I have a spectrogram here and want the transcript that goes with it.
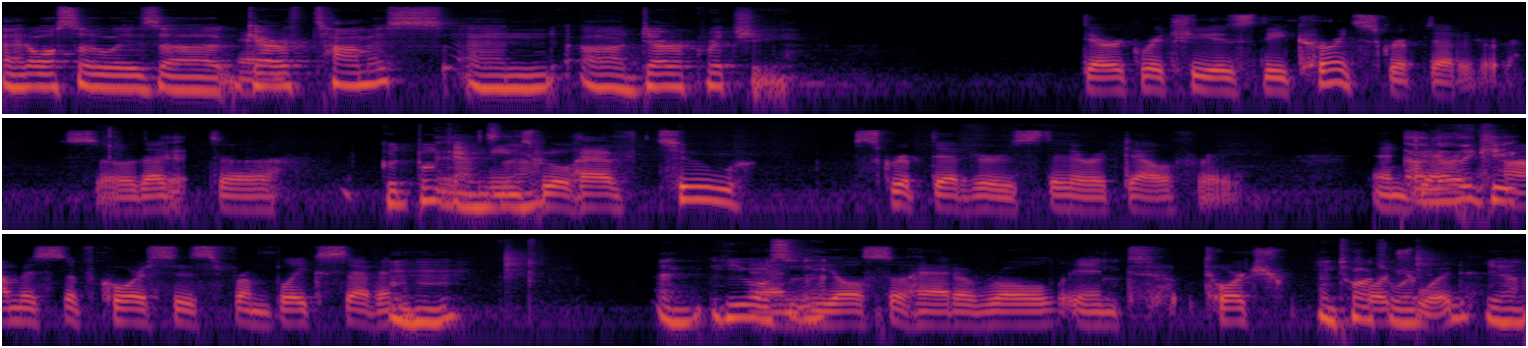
and also is uh, Gareth Thomas and uh, Derek Ritchie. Derek Ritchie is the current script editor. So that uh, Good bookends means there. we'll have two script editors there at Gallifrey. And I think he- Thomas, of course, is from Blake 7 and he also and he also had a role in T- Torch and Torchwood. Torchwood, Yeah.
